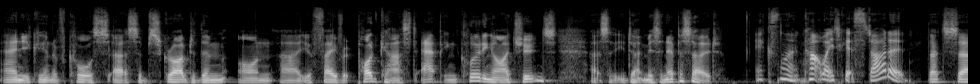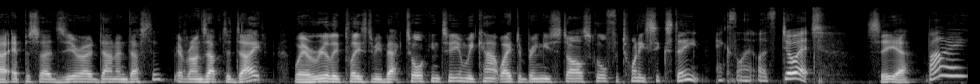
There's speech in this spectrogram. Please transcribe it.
and you can, of course, uh, subscribe to them on uh, your favourite podcast app, including iTunes, uh, so that you don't miss an episode. Excellent. Can't wait to get started. That's uh, episode zero done and dusted. Everyone's up to date. We're really pleased to be back talking to you, and we can't wait to bring you Style School for 2016. Excellent. Let's do it. See ya. Bye.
